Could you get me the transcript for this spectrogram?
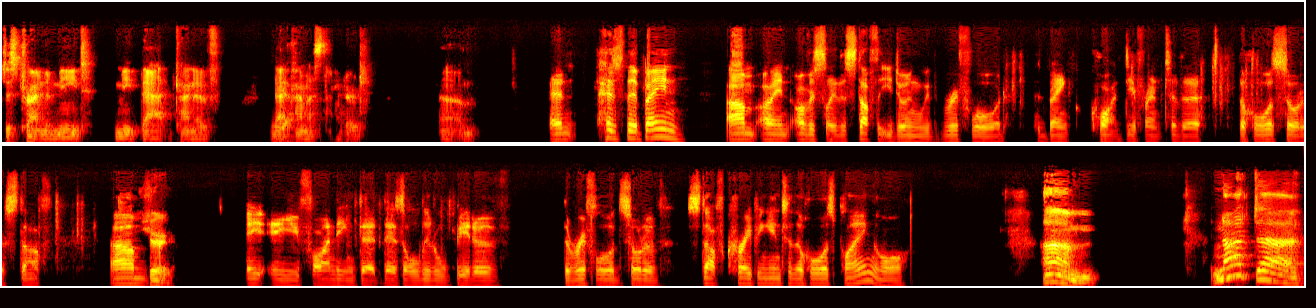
just trying to meet, meet that kind of, that yeah. kind of standard. Um, And has there been, um, I mean, obviously the stuff that you're doing with Riff Lord has been quite different to the the Whores sort of stuff. Um, sure. are, are you finding that there's a little bit of the Riff Lord sort of stuff creeping into the Whores playing, or Um, not uh,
